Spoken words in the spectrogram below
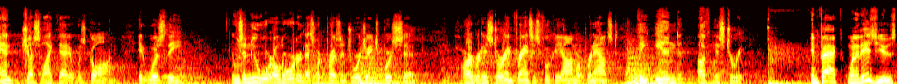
And just like that, it was gone. It was the, it was a new world order. That's what President George H. Bush said. Harvard historian Francis Fukuyama pronounced the end of history. In fact, when it is used,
